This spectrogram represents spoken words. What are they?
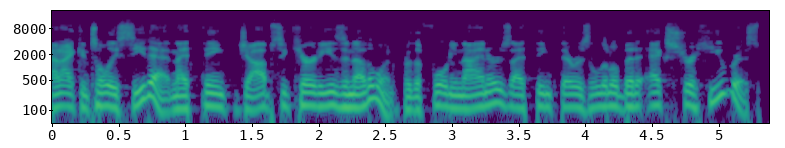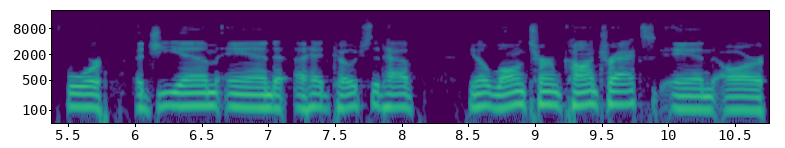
And I can totally see that. And I think job security is another one. For the 49ers, I think there was a little bit of extra hubris for a GM and a head coach that have, you know, long term contracts and are,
